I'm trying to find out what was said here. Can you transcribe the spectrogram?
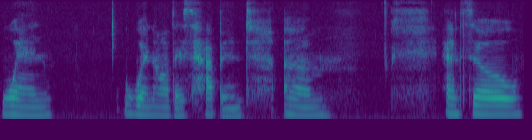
when when all this happened. Um, and so,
